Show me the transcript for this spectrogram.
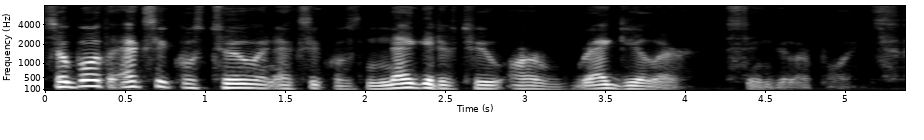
So both x equals 2 and x equals negative 2 are regular singular points.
